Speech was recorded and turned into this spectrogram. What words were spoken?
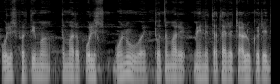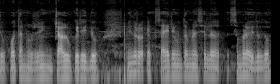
પોલીસ ભરતીમાં તમારે પોલીસ બનવું હોય તો તમારે મહેનત અત્યારે ચાલુ કરી દો, પોતાનું રનિંગ ચાલુ કરી દો. મિત્રો, એક શાયરી હું તમને છેલ્લે સંભળાવી દઉં તો,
